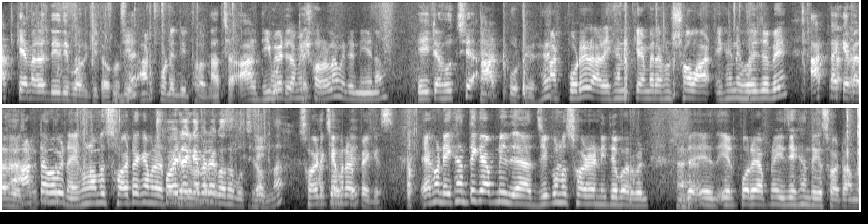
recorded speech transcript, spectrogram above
আট ক্যামেরা দিয়ে দিব আর কি তখন জি হ্যাঁ? আট পরে দিতে হবে। আচ্ছা, আর আট ডিবিআরটা আমি সরালাম এটা নিয়ে নাও। এইটা হচ্ছে আট পোর্টের হ্যাঁ? আট পোর্টের আর এখানে ক্যামেরা এখন সব এখানে হয়ে যাবে। আটটা ক্যামেরা হয়ে আটটা হবে না এখন আমরা ছয়টা ক্যামেরা ছয়টা ক্যামেরার কথা বলছিলাম না? ছয়টা আচ্ছা, ক্যামেরার প্যাকেজ এখন এখান থেকে আপনি যে কোনো ছয়টা নিতে পারবেন। হ্যাঁ, এরপরে আপনি এই যে এখান থেকে ছয়টা আমি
